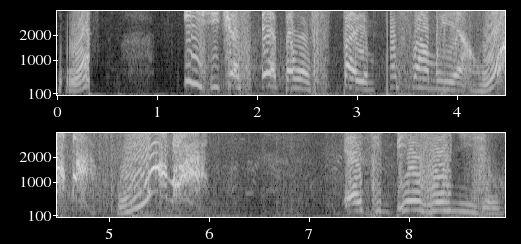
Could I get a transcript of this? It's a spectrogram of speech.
Оп. И сейчас этому вставим по самые... Опа! Опа! Я тебе его унизил.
